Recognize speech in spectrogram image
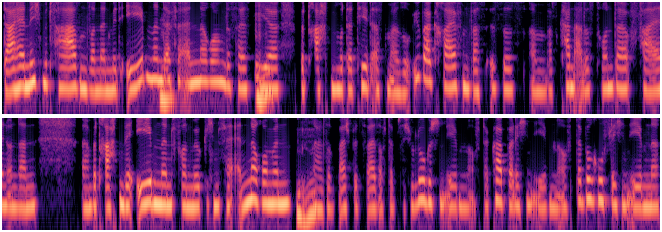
daher nicht mit Phasen, sondern mit Ebenen mhm. der Veränderung. Das heißt, wir mhm. betrachten Muttertät erstmal so übergreifend, was ist es, ähm, was kann alles drunter fallen und dann äh, betrachten wir Ebenen von möglichen Veränderungen. Mhm. Also beispielsweise beispielsweise auf der psychologischen Ebene, auf der körperlichen Ebene, auf der beruflichen Ebene,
